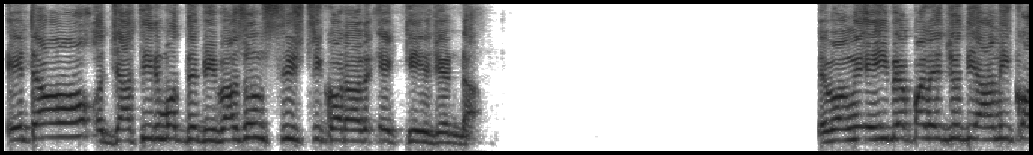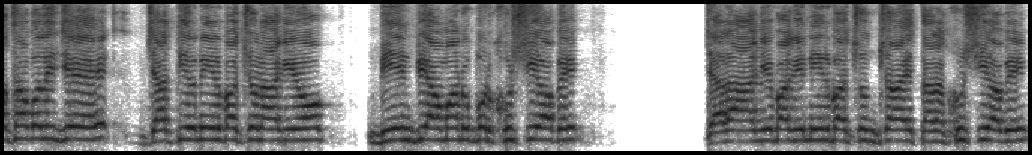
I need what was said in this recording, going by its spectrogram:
এটাও জাতির মধ্যে বিভাজন সৃষ্টি করার একটি এজেন্ডা। এবং এই ব্যাপারে যদি আমি কথা বলি যে জাতীয় নির্বাচন আগে হোক, বিএনপি আমার উপর খুশি হবে। যারা আগে বাগে নির্বাচন চায় তারা খুশি হবে।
